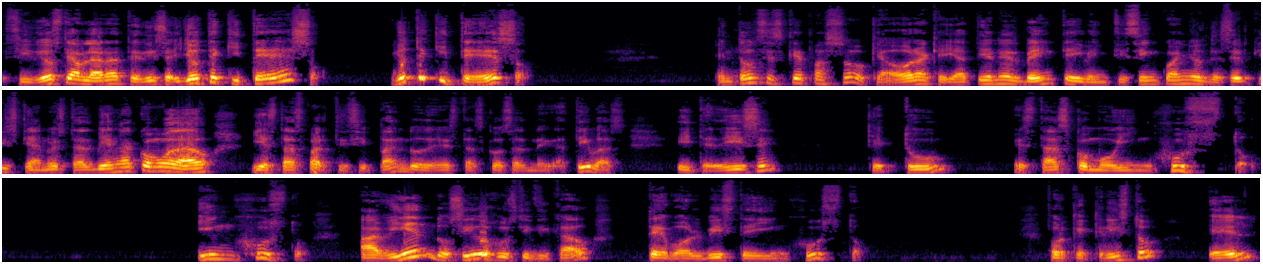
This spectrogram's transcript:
si Dios te hablara, te dice, yo te quité eso, yo te quité eso. Entonces, ¿qué pasó? Que ahora que ya tienes 20 y 25 años de ser cristiano, estás bien acomodado y estás participando de estas cosas negativas. Y te dice que tú estás como injusto. Injusto. Habiendo sido justificado, te volviste injusto. Porque Cristo, Él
